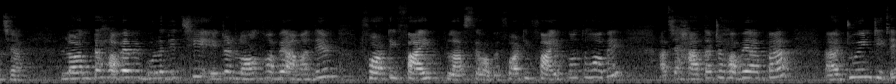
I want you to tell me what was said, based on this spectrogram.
আচ্ছা লংটা হবে আমি বলে দিচ্ছি, এটা লং হবে আমাদের ফর্টি ফাইভ প্লাসে হবে ফর্টি ফাইভ মতো হবে। আচ্ছা হাতাটা হবে আপা টোয়েন্টিতে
